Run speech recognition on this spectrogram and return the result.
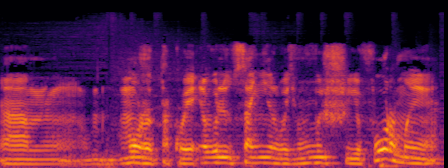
эм, может такое эволюционировать в высшие формы,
